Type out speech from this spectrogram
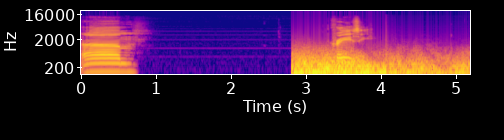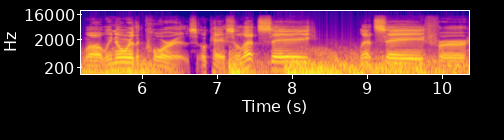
Um... Crazy. Well, we know where the core is. Okay, so let's say let's say for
